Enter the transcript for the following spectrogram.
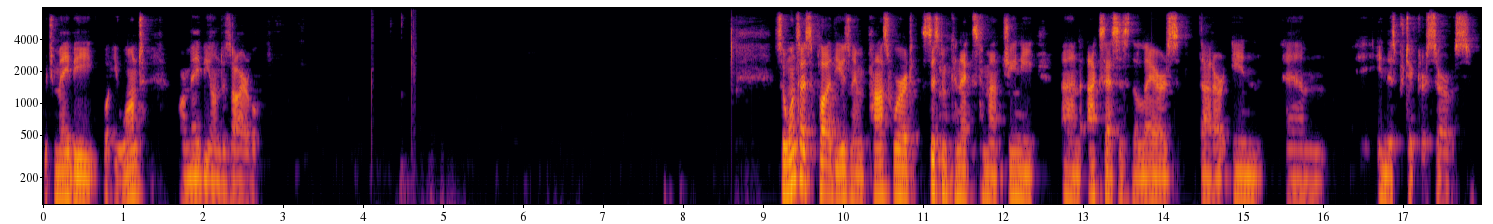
which may be what you want or may be undesirable. So once I supply the username and password, the system connects to MapGenie and accesses the layers that are in um, in this particular service.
